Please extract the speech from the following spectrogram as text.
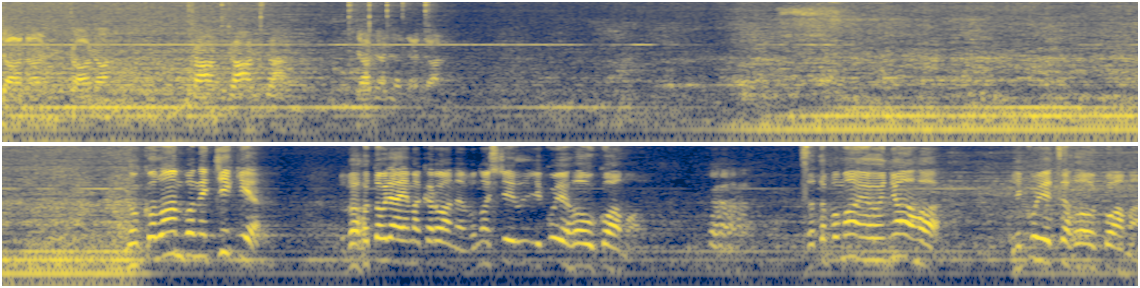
Дан-дан, дан-дан. Дан-дан-дан. Да-да-да-да-дан. Ну, Коламбо не тільки виготовляє макарони, воно ще й лікує глаукому. За допомогою нього лікується глаукома.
